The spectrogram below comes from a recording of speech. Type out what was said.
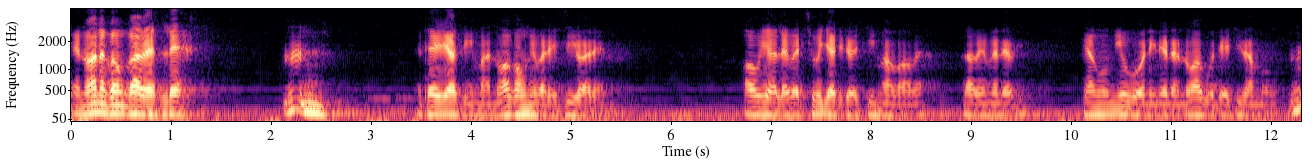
အဲနွားနှစ်ကောင်ကတဲ့လဲအထက်ရစီမှာနွားကောင်းတွေပါတယ်ရှိပါတယ်အောက်ရလည်းပဲချိုးကြတယ်တော့ရှိမှာပါပဲဒါပေမဲ့လည်းရန်ကုန်မြို့ပေါ်အနေနဲ့တော့နွားကိုတည်းရှိတာမဟုတ်ဘူး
